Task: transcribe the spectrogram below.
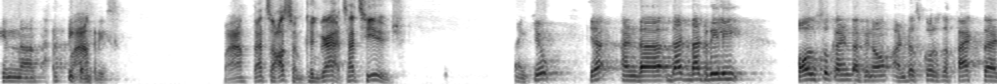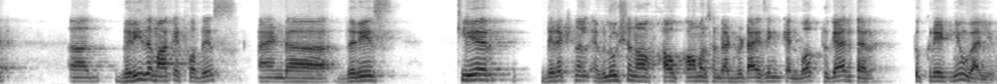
in uh, 30 Wow. countries wow. That's awesome. Congrats. That's huge. Thank you. Yeah, and uh, that that really also kind of you know underscores the fact that uh, there is a market for this, and uh, there is clear directional evolution of how commerce and advertising can work together to create new value.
